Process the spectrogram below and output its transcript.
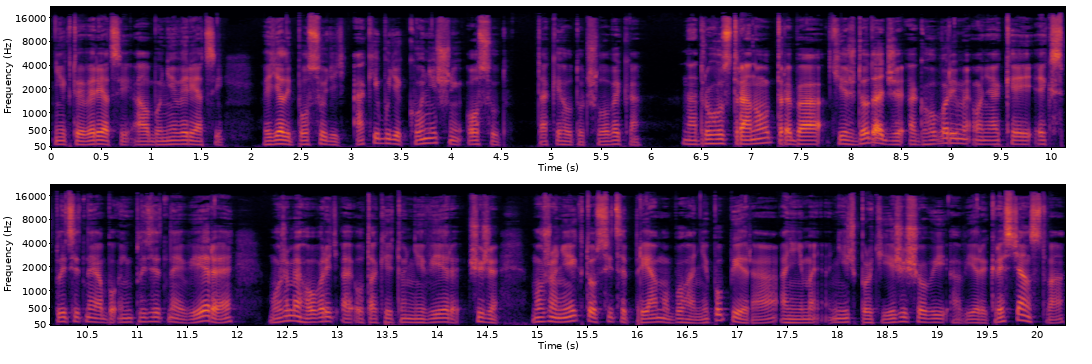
niekto je veriaci alebo neveriaci vedeli posúdiť, aký bude konečný osud takéhoto človeka? Na druhú stranu treba tiež dodať, že ak hovoríme o nejakej explicitnej alebo implicitnej viere, môžeme hovoriť aj o takejto neviere. Čiže možno niekto síce priamo Boha nepopiera, ani nemá nič proti Ježišovi a viere kresťanstva,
